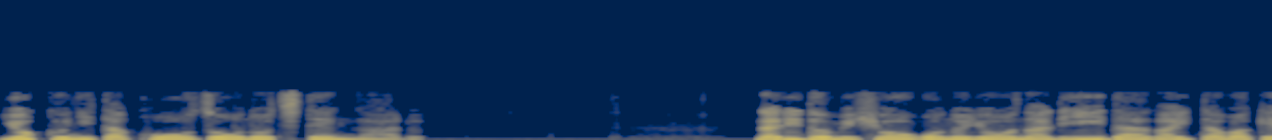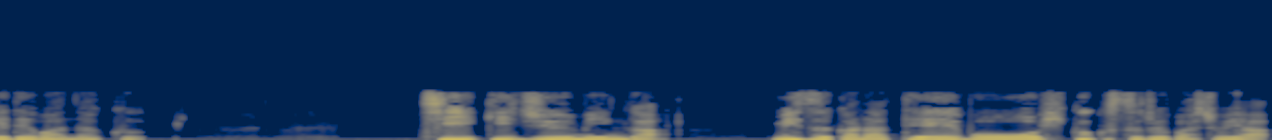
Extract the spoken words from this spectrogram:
よく似た構造の地点がある。成富兵庫のようなリーダーがいたわけではなく、地域住民が自ら堤防を低くする場所や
